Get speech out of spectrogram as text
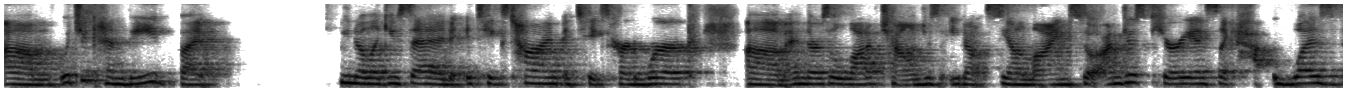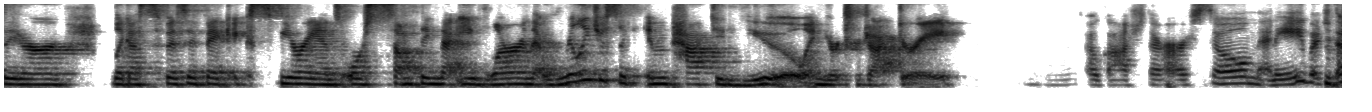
um, which it can be, but you know, like you said, it takes time, it takes hard work, um, and there's a lot of challenges that you don't see online. So I'm just curious, like, how, was there like a specific experience or something that you've learned that really just like impacted you and your trajectory? Oh gosh, there are so many. But if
